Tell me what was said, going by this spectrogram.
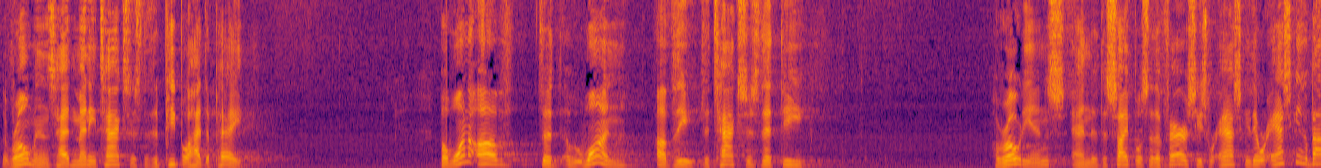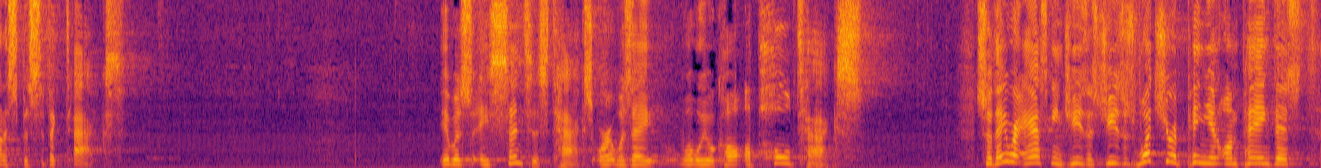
The Romans had many taxes that the people had to pay. But one of the, one of the, the taxes that the Herodians and the disciples of the Pharisees were asking, they were asking about a specific tax. It was a census tax, or it was a what we would call a poll tax. So they were asking Jesus, Jesus, what's your opinion on paying this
